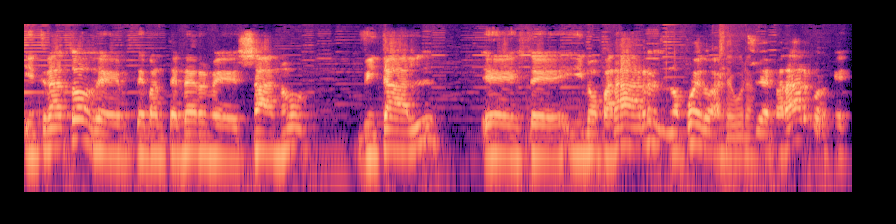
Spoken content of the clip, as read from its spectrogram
y trato de, mantenerme sano, vital, este, y no parar, no puedo parar porque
